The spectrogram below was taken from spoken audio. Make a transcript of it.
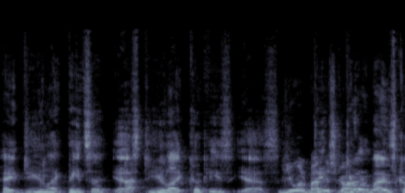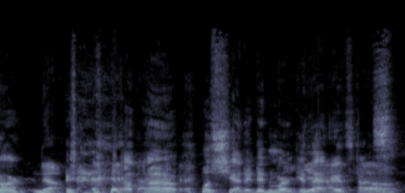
hey, do you like pizza? Yes. do you like cookies? Yes. You wanna buy do, this Do car? you want to buy this car? No. oh, oh. Well, shit, it didn't work in that instance. Oh.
